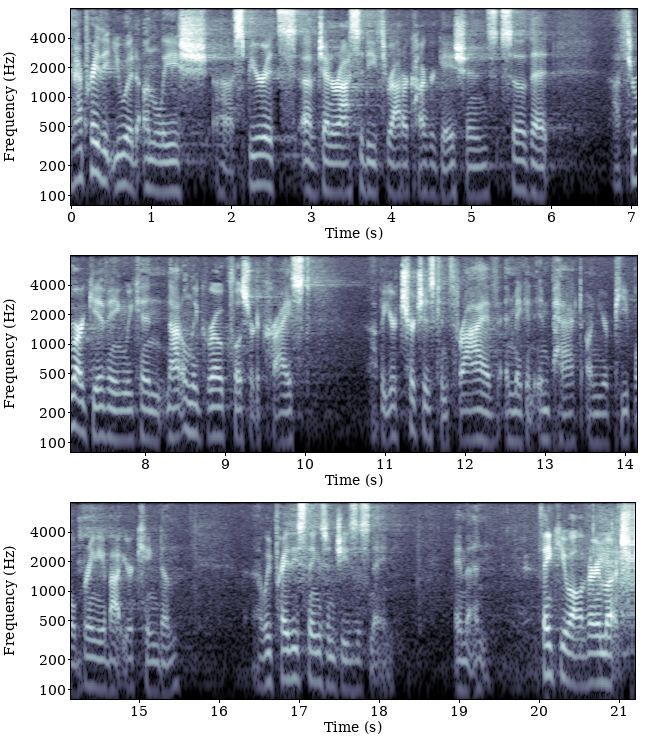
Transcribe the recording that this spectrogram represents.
and I pray that you would unleash uh, spirits of generosity throughout our congregations so that uh, through our giving, we can not only grow closer to Christ, uh, but your churches can thrive and make an impact on your people, bringing about your kingdom. Uh, we pray these things in Jesus' name. Amen. Thank you all very much.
